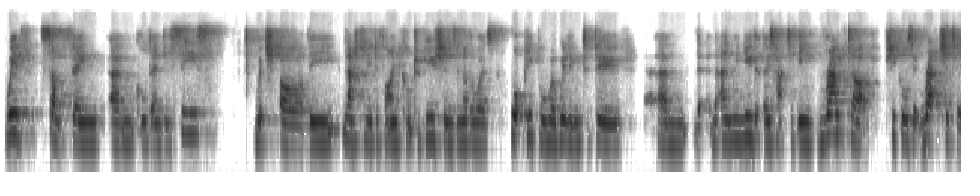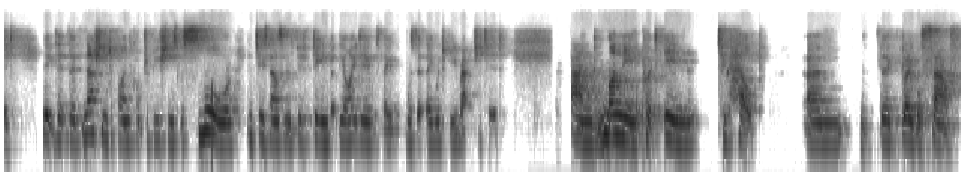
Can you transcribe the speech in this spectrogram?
with something um, called NDCs, which are the nationally defined contributions. In other words, what people were willing to do um, and we knew that those had to be ramped up. She calls it ratcheted. The, the, the, nationally defined contributions were small in 2015, but the idea was, they, was that they would be ratcheted and money put in to help um, the global south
